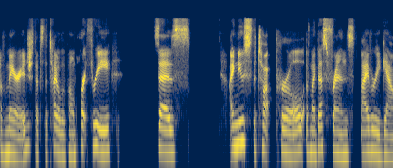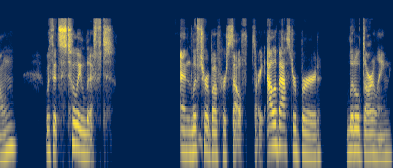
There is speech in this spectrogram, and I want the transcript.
of marriage that's the title of the poem part 3 says I noose the top pearl of my best friend's ivory gown with its tilly lift and lift her above herself. Sorry, alabaster bird, little darling.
